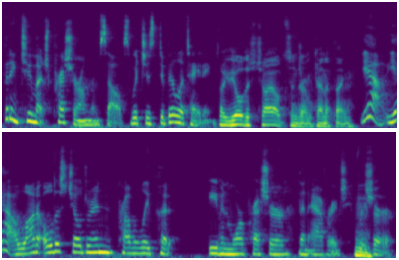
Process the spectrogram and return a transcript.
putting too much pressure on themselves, which is debilitating. Like the oldest child syndrome kind of thing. Yeah, yeah. A lot of oldest children probably put even more pressure than average for Hmm. sure.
